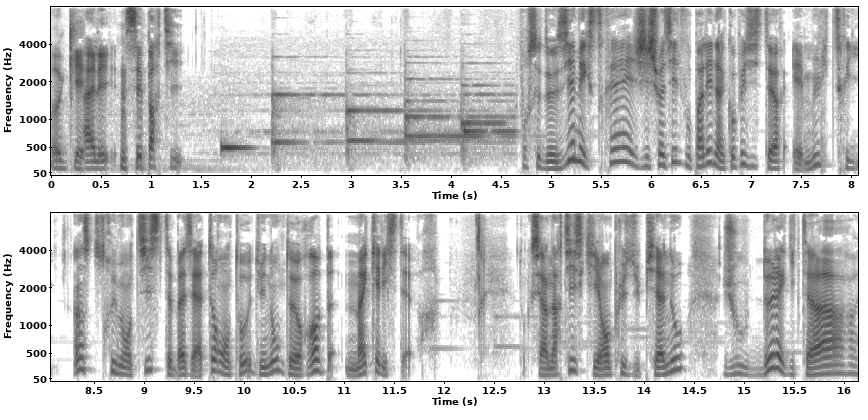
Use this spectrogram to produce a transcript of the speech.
Ok. Allez, c'est parti. Pour ce deuxième extrait, j'ai choisi de vous parler d'un compositeur et multi-instrumentiste basé à Toronto du nom de Rob McAllister. Donc c'est un artiste qui, en plus du piano, joue de la guitare,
